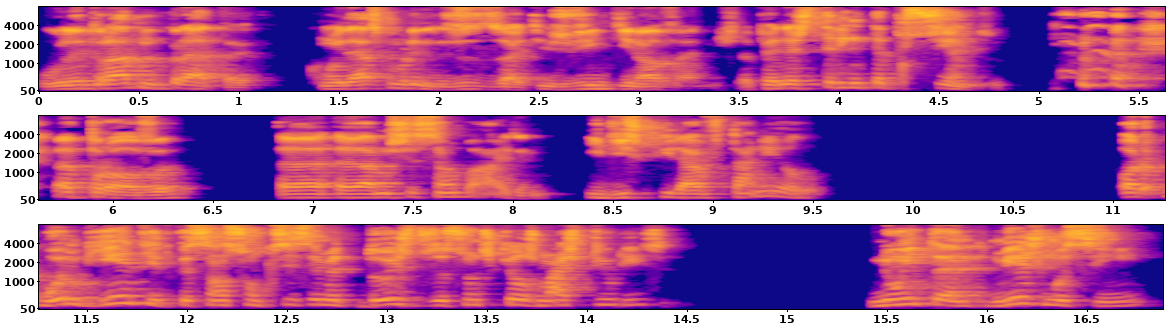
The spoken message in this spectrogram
o eleitorado democrata com idades compreendidas dos 18 e os 29 anos, apenas 30% aprova a, a administração Biden e diz que irá votar nele. Ora, o ambiente e a educação são precisamente dois dos assuntos que eles mais priorizam. No entanto, mesmo assim,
